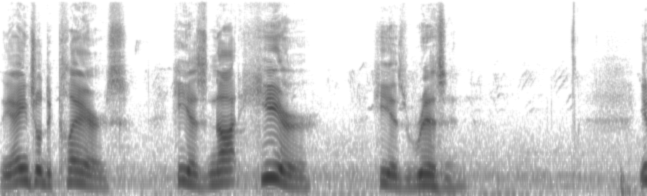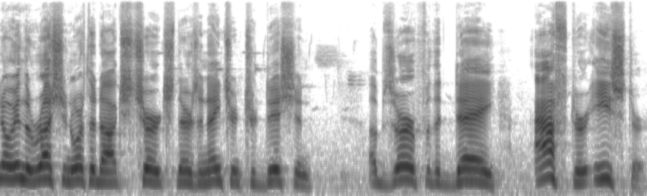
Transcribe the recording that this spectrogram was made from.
The angel declares, He is not here, He is risen. You know, in the Russian Orthodox Church, there's an ancient tradition observed for the day after Easter.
